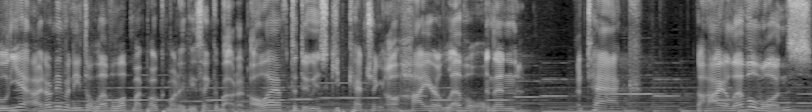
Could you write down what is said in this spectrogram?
Well, yeah, I don't even need to level up my Pokemon if you think about it. All I have to do is keep catching a higher level and then attack the higher level ones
